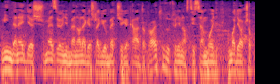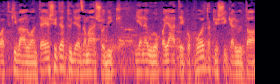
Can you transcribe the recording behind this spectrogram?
minden egyes mezőnyben a leges legjobb egységek álltak rajthoz, úgyhogy én azt hiszem, hiszem, hogy a magyar csapat kiválóan teljesített. Ugye ez a második ilyen Európa játékok voltak, és sikerült a,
